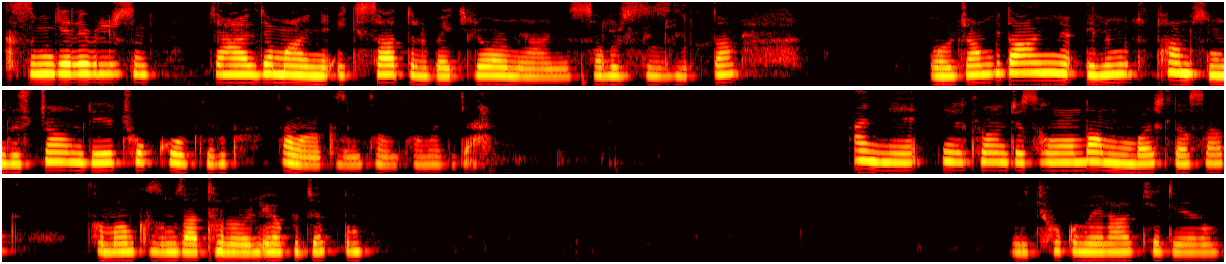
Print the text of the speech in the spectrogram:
Kızım gelebilirsin. Geldim anne. iki saattir bekliyorum yani. Sabırsızlıktan. Öleceğim. Bir daha anne elimi tutar mısın? Düşeceğim diye çok korkuyorum. Tamam kızım tamam tamam hadi gel. Anne ilk önce salondan mı başlasak? Tamam kızım zaten öyle yapacaktım. Ay çok merak ediyorum.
